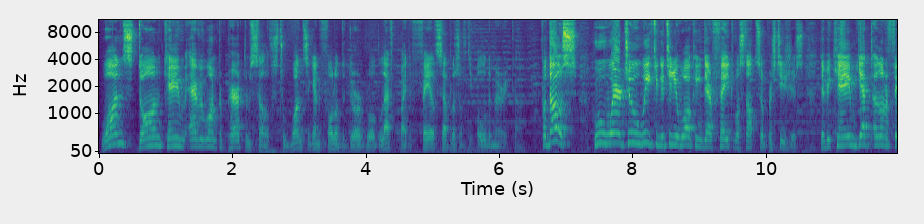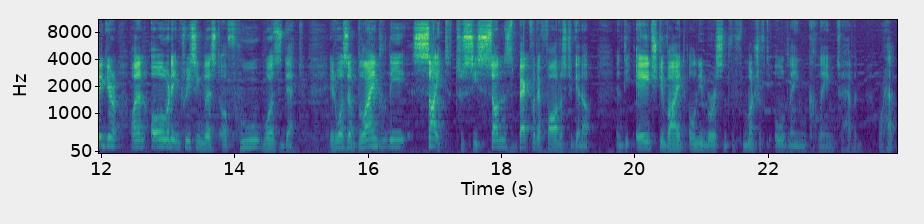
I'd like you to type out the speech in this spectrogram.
Once dawn came, everyone prepared themselves to once again follow the dirt road left by the failed settlers of the old America. For those who were too weak to continue walking, their fate was not so prestigious. They became yet another figure on an already increasing list of who was dead. It was a blindly sight to see sons beg for their fathers to get up, and the age divide only worsened with much of the old laying claim to heaven or hell.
